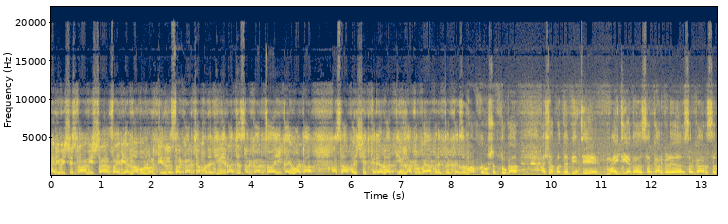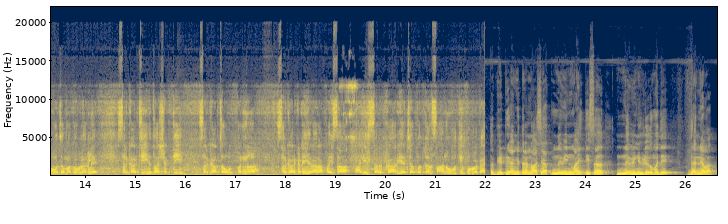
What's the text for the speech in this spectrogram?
आणि विशेषतः अमित शहा साहेब यांना बोलून केंद्र सरकारच्या मदतीने राज्य सरकारचाही काही वाटा असं आपण शेतकऱ्याला तीन लाख रुपयापर्यंत कर्ज माफ करू शकतो का? अशा पद्धतींचे माहिती आता सरकारकडे सरकार सर्व जमा करू लागले. सरकारची यथाशक्ती सरकारचं उत्पन्न सरकारकडे येणारा पैसा आणि सरकार याच्याबद्दल सहानुभूतीपूर्वक आहे. तर भेटूया मित्रांनो अशात नवीन माहितीसह नवीन व्हिडिओमध्ये. धन्यवाद.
